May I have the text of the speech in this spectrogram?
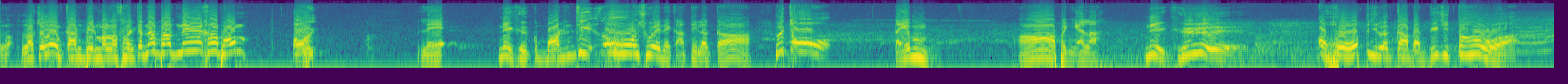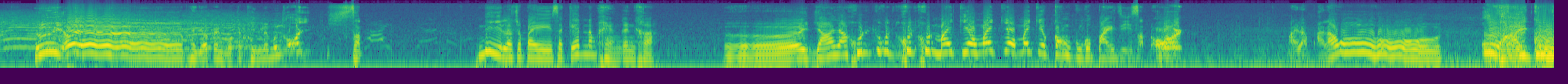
เราเราจะเริ่มการบินมาราธอนกันนะบัดนี้ครับผม โอ้ย เละ นี่คือบอลที่โอ้ช่วยในการตีลังกาเฮ้ยโจ เต็มอ่าเป็นไงล่ะ นี่คือ โอ้โห ตีลังกาแบบดิจิตอลอะ เฮ้ยเอ้ยเอ้ยเอ้ยเอ้ยเอ้ยพยศเป็นหัวกระทิงเลยมึง โอ้ย สัตว์ นี่เราจะไปสเก็ตน้ำแข็งกันค่ะ เอ้ยอยาอยาคุณคุณคุณคุณไม่เกี่ยวไม่เกี่ยวไม่เกี่ยวกล้องกูก็ไปสิสัตว์โอ้ย ไปแล้วไปแล้วโอ้ยกู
